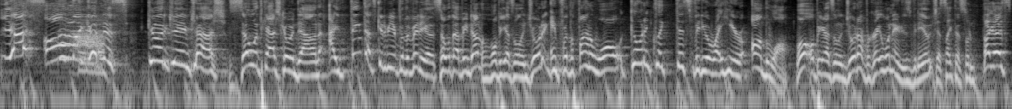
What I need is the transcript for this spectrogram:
Yes! Oh my goodness! Good game, Cash. So with Cash going down, I think that's gonna be it for the video. So with that being done, I hope you guys all enjoyed it. And for the final wall, go ahead and click this video right here on the wall. Well, hope you guys all enjoyed it. Have a great one in this video, just like this one. Bye, guys.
